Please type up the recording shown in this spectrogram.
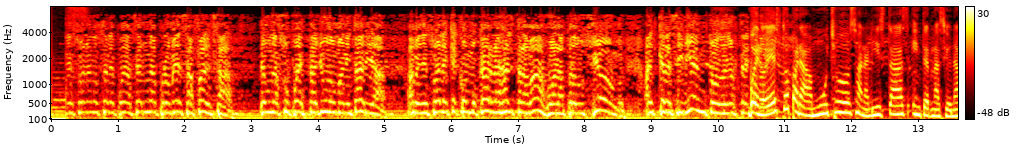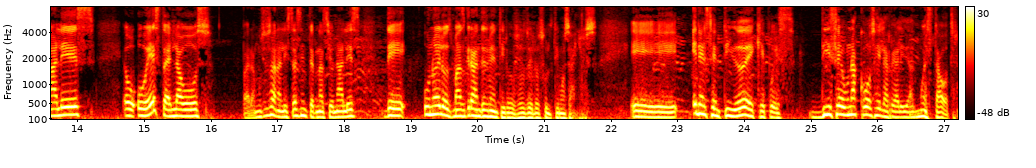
A Venezuela no se le puede hacer una promesa falsa de una supuesta ayuda humanitaria. A Venezuela hay que convocarlas al trabajo, a la producción, al crecimiento de nuestra Bueno, esto para muchos analistas internacionales, o, o esta es la voz para muchos analistas internacionales de uno de los más grandes mentirosos de los últimos años. Eh, en el sentido de que pues dice una cosa y la realidad muestra otra.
